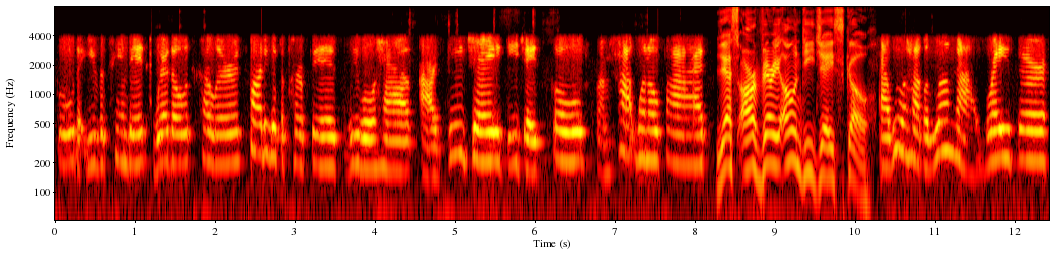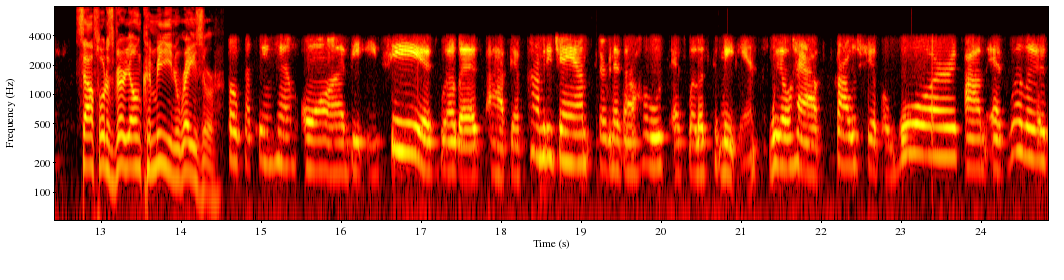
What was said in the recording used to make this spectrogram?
school that you've attended. Wear those colors. Party with a purpose. We will have our DJ, DJ Skull from Hot 105. Yes, our very own DJ Sco. Uh, we will have alumni, Razor. South Florida's very own comedian Razor. Folks, I've seen him on BET as well as uh, Def Comedy Jam, serving as our host as well as comedian. We'll have scholarship awards um, as well as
